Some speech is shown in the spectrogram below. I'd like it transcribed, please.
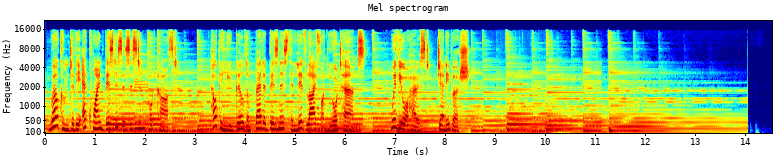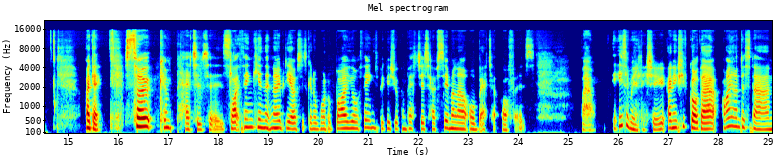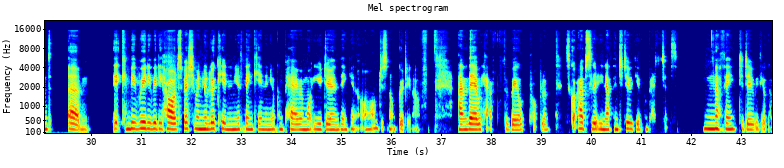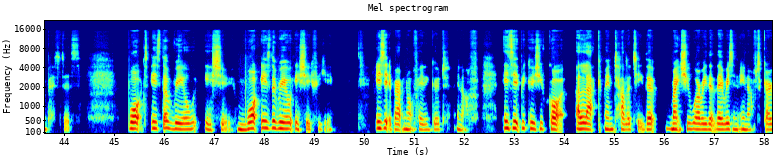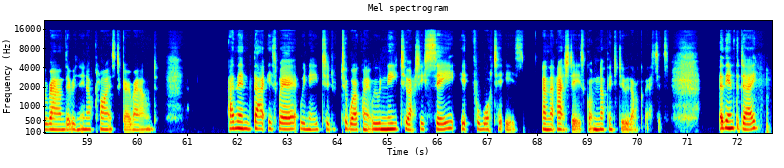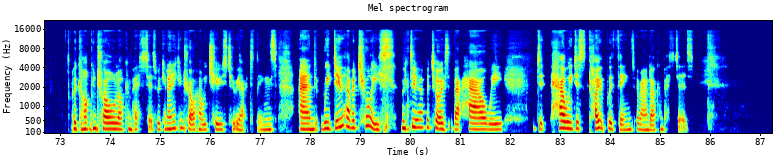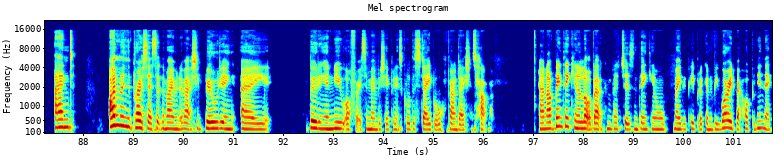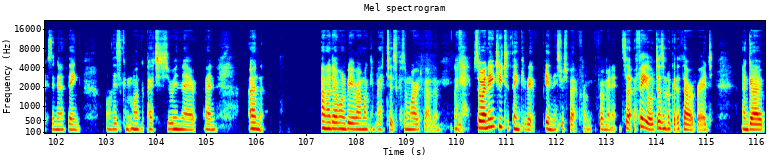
Welcome to the Equine Business Assistant Podcast, helping you build a better business to live life on your terms. With your host, Jenni Bush. Okay, so competitors, like thinking that nobody else is going to want to buy your things because your competitors have similar or better offers. Wow, it is a real issue. And if you've got that, I understand um, it can be really, really hard, especially when you're looking and you're thinking and you're comparing what you do and thinking, oh, I'm just not good enough. And there we have the real problem. It's got absolutely nothing to do with your competitors, nothing to do with your competitors what is the real issue? What is the real issue for you? Is it about not feeling good enough? Is it because you've got a lack mentality that makes you worry that there isn't enough to go round, there isn't enough clients to go round? And then that is where we need to, to work on it. We need to actually see it for what it is, and that actually it's got nothing to do with our competitors. At the end of the day, we can't control our competitors. We can only control how we choose to react to things. And we do have a choice. We do have a choice about how we how we just cope with things around our competitors. And I'm in the process at the moment of actually building a building a new offer. It's a membership and it's called the Stable Foundations Hub. And I've been thinking a lot about competitors and thinking, well, maybe people are going to be worried about hopping in there because they're going to think, oh, there's my competitors are in there, and and and I don't want to be around my competitors because I'm worried about them. Okay, so I need you to think of it in this respect for, for a minute. So a field doesn't look at a thoroughbred and go,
